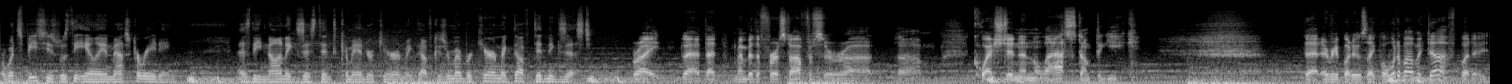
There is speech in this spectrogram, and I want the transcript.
or what species was the alien masquerading as the non-existent Commander Keiran MacDuff? Because remember, Keiran MacDuff didn't exist. Right. Yeah, that remember the first officer uh, um, question in the last Stump the Geek. That everybody was like, "Well, what about MacDuff?" But it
